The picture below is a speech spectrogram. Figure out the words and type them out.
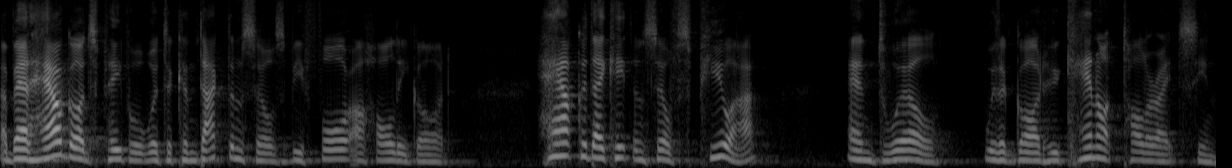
about how God's people were to conduct themselves before a holy God. How could they keep themselves pure and dwell with a God who cannot tolerate sin?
